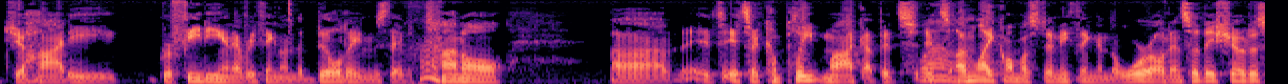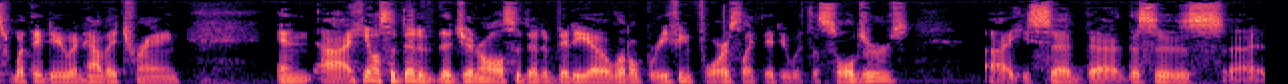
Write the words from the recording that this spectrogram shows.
jihadi graffiti and everything on the buildings. They have a huh. tunnel. Uh, it's, it's a complete mock-up. It's, wow. it's unlike almost anything in the world. And so they showed us what they do and how they train. And, uh, he also did, a, the general also did a video, a little briefing for us like they do with the soldiers. Uh, he said, uh, this is, uh,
